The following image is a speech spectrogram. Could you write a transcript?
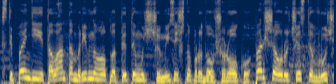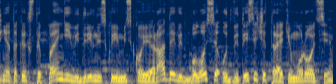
Стипендії талантам рівного платитимуть щомісячно продовж року. Перше урочисте вручення таких стипендій від Рівненської міської ради відбулося у 2003 році.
